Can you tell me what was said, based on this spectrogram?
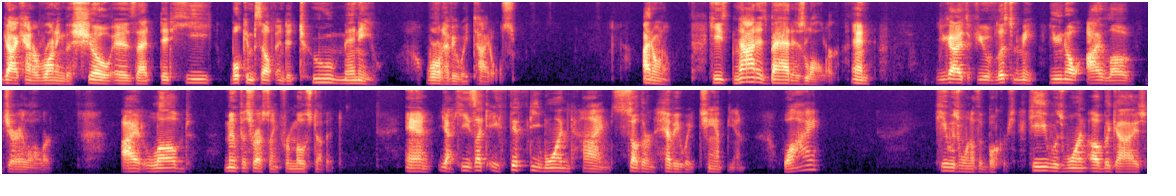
guy kind of running the show is that did he book himself into too many world heavyweight titles. I don't know. He's not as bad as Lawler. And you guys, if you have listened to me, you know I love Jerry Lawler. I loved Memphis Wrestling for most of it. And yeah, he's like a 51 time Southern heavyweight champion. Why? He was one of the bookers. He was one of the guys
